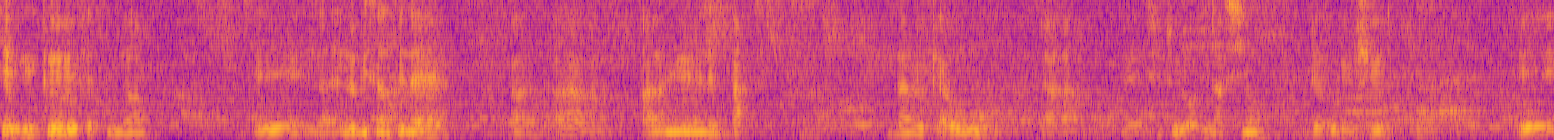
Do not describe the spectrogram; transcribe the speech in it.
j'ai vu que effectivement le bicentenaire a, eu un impact dans le cas où surtout l'ordination des religieux et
